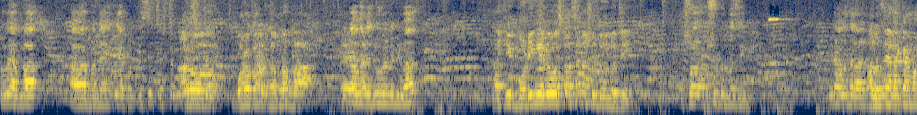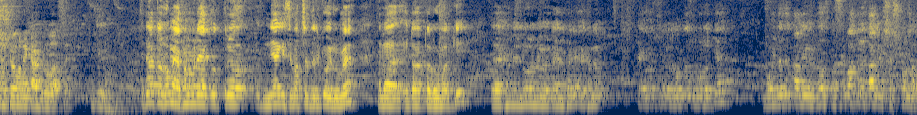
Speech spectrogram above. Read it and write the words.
তবে আমরা মানে ইয়ে করতেছি চেষ্টা করতেছি বড় করার জন্য বা এটা আমাদের নুরানি বিভাগ। কি বোর্ডিং এর ব্যবস্থা আছে না শুধু লজিং স- শুধু লজিং এটা আমাদের এলাকার মানুষের অনেক আগ্রহ আছে। জি। এটা একটা রুমে এখন আমরা একত্র নিয়ে গেছি বাচ্চাদেরকে ওই রুমে এটা একটা রুম আর কি। এখানে নুরানি বিভাগ থাকে, এখানে একত্র রমজান উপলক্ষে মহিলাদের তালিমের ব্যবস্থা আছে। মাত্র তালিম শেষ করলাম।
